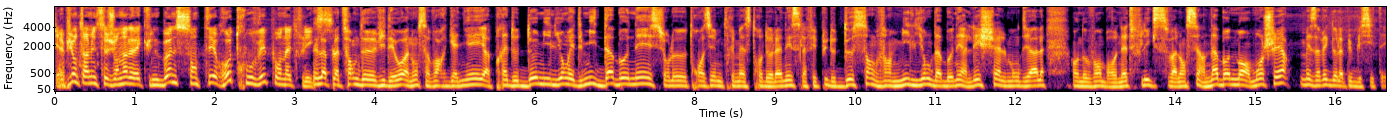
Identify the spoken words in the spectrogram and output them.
Et puis on termine ce journal avec une bonne santé retrouvée pour Netflix. La plateforme de vidéo annonce avoir gagné près de 2 millions et demi d'abonnés sur le troisième trimestre de l'année. Cela fait plus de 220 millions d'abonnés à l'échelle mondiale. En novembre, Netflix va lancer un abonnement moins cher, mais avec de la publicité.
